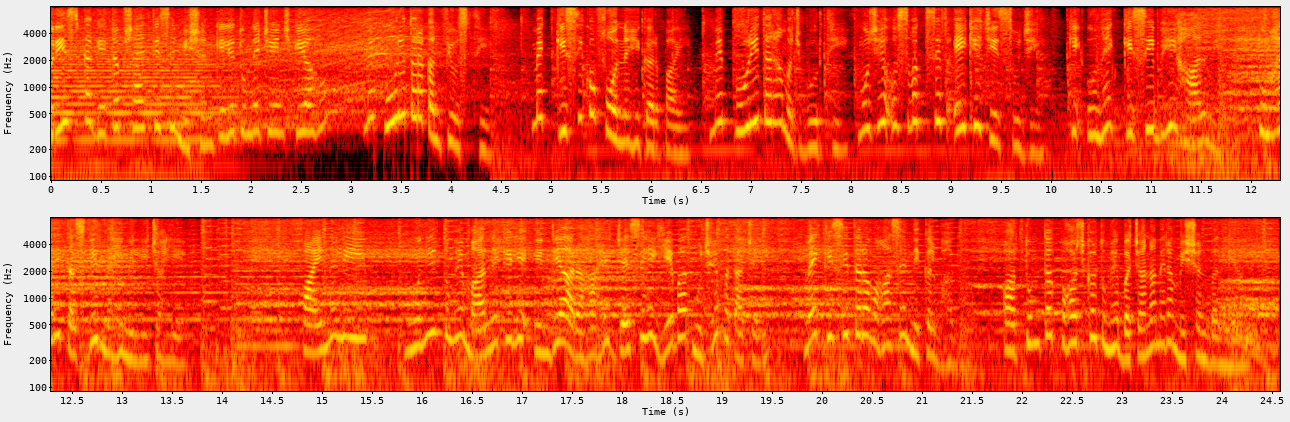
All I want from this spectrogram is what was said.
प्रीस्ट का गेटअप शायद किसी मिशन के लिए तुमने चेंज किया हो? मैं पूरी तरह कंफ्यूज थी। मैं किसी को फ़ोन नहीं कर पाई। मैं पूरी तरह मजबूर थी। मुझे उस वक्त सिर्फ़ एक ही चीज़ सूझी, कि उन्हें किसी भी हाल में तुम्हारी तस्वीर नहीं मिलनी चाहिए। फाइनली मुनीर तुम्हें मारने के लिए इंडिया आ रहा है जैसे ही ये बात मुझे पता चली मैं किसी तरह वहाँ से निकल भागी और तुम तक पहुंचकर तुम्हें बचाना मेरा मिशन बन गया।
